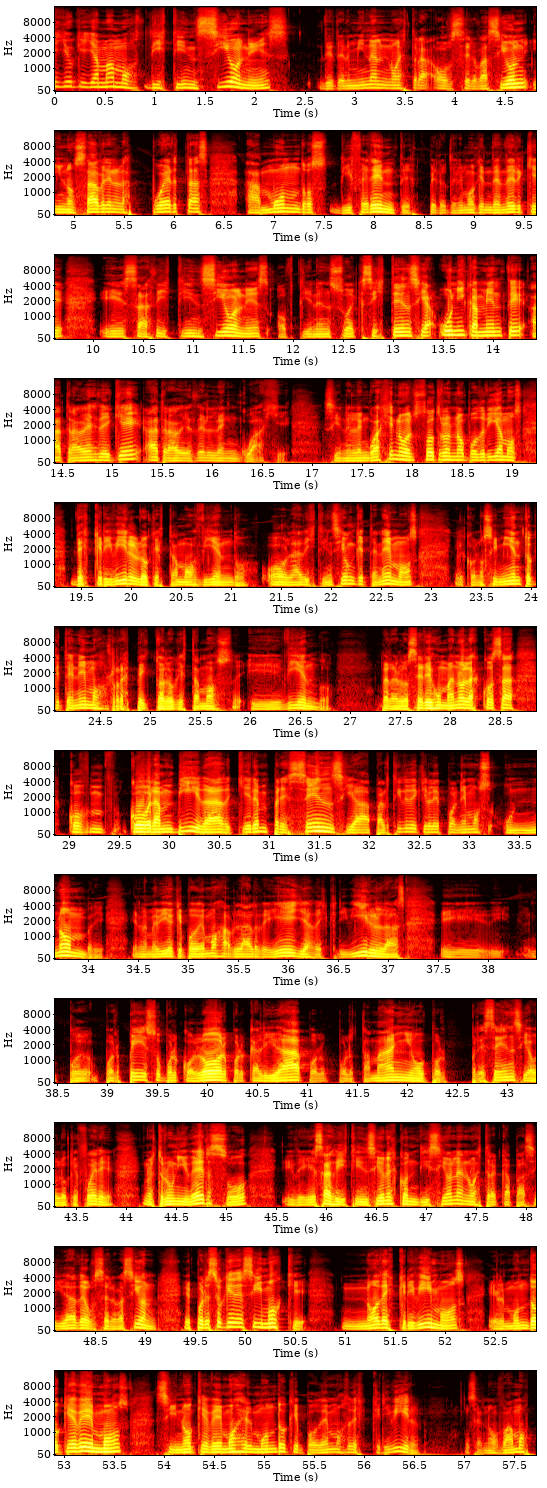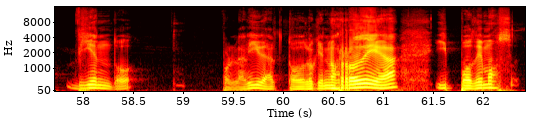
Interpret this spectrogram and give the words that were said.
aquello que llamamos distinciones determinan nuestra observación y nos abren las puertas a mundos diferentes, pero tenemos que entender que esas distinciones obtienen su existencia únicamente a través de qué? A través del lenguaje. Si en el lenguaje nosotros no podríamos describir lo que estamos viendo o la distinción que tenemos, el conocimiento que tenemos respecto a lo que estamos eh, viendo. Para los seres humanos las cosas co cobran vida, adquieren presencia a partir de que le ponemos un nombre, en la medida que podemos hablar de ellas, describirlas, eh, por, peso, por color, por calidad, por, por tamaño, por presencia o lo que fuere, nuestro universo y de esas distinciones condiciona nuestra capacidad de observación. Es por eso que decimos que no describimos el mundo que vemos, sino que vemos el mundo que podemos describir. O sea, nos vamos viendo por la vida todo lo que nos rodea y podemos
